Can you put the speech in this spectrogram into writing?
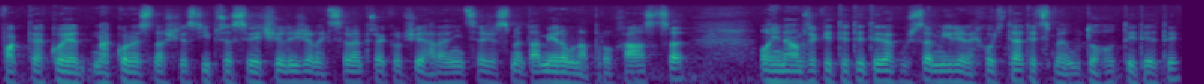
fakt jako je, nakonec naštěstí přesvědčili, že nechceme překročit hranice, že jsme tam jenom na procházce. Oni nám řekli, ty, ty, ty, tak už sem nikdy nechoďte, teď jsme u toho, ty, ty, ty.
